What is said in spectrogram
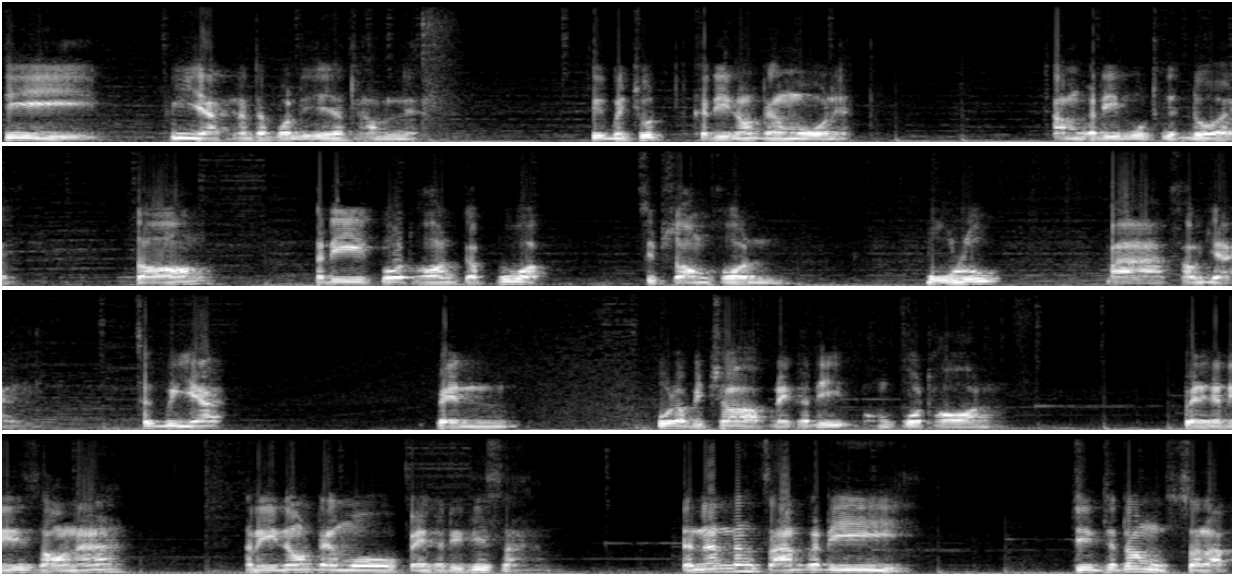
ที่พี่ยักษ์นัทพลดิษฐธรรมเนี่ยซึ่งเป็นชุดคดีน้องแตงโมเนี่ยทำคดีหมูเถื่อนด้วยสองคดีโกธรกับพวกสิบสองคนบุรุกป่าเขาใหญ่ ซึ่งพิยักษ์เป็นผู้รับผิดชอบในคดีของโกธร เป็นคดีที่สองนะคดีน้องแตงโมเป็นคดีที่สามดังนั้นทั้งสามคดี จึงจะต้องสลับ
